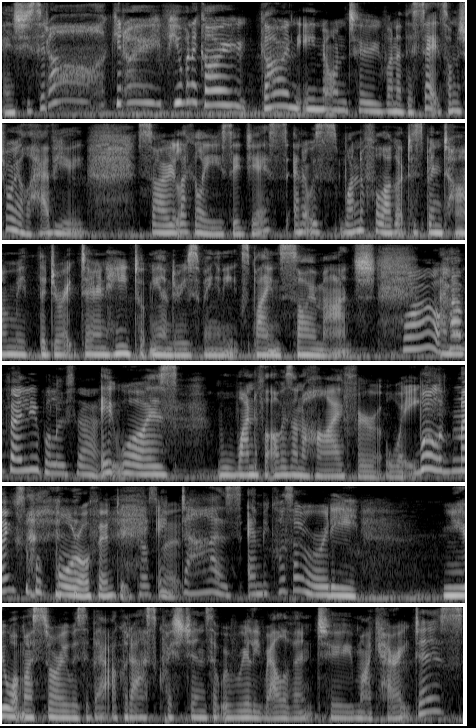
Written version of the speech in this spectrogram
And she said, "Oh, you know, if you want to go go and in onto one of the sets, I'm sure he'll have you." So luckily, he said yes, and it was wonderful. I got to spend time with the director, and he took me under his wing, and he explained so much. Wow. And How I'm- valuable is that? It was wonderful. I was on a high for a week. well, it makes the book more authentic, doesn't it? It does. And because I already knew what my story was about, I could ask questions that were really relevant to my characters.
